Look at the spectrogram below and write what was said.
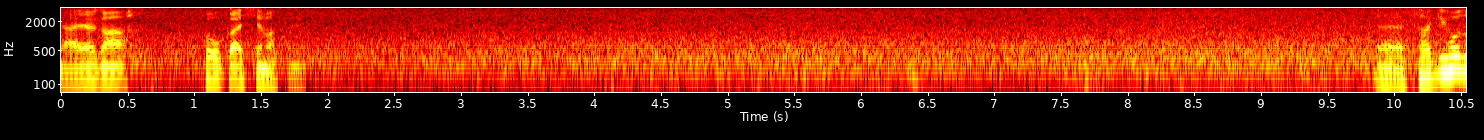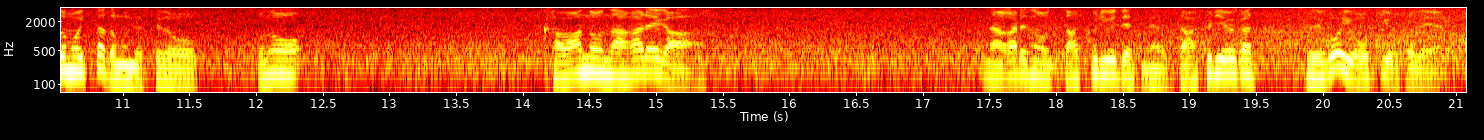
納屋が倒壊してますね。えー、先ほども言ったと思うんですけどこの川の流れが流れの濁流ですね。濁流がすごい大きい音で。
